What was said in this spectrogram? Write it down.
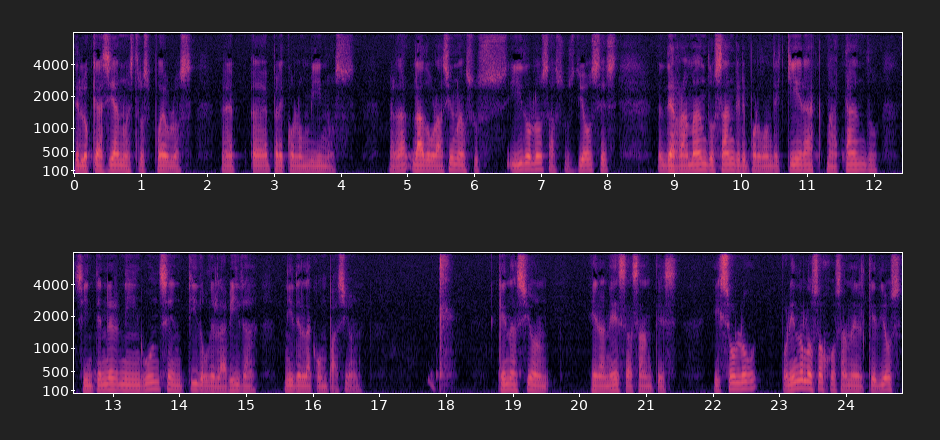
de lo que hacían nuestros pueblos eh, eh, precolombinos, ¿verdad? La adoración a sus ídolos, a sus dioses, derramando sangre por donde quiera, matando, sin tener ningún sentido de la vida ni de la compasión. ¿Qué nación eran esas antes? Y solo poniendo los ojos en el que Dios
